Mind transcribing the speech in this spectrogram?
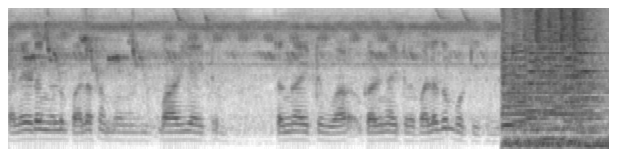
പലയിടങ്ങളിലും പല സംഭവങ്ങളും വാഴിയായിട്ടും തെങ്ങായിട്ടും കഴുങ്ങായിട്ടും പലതും പൊട്ടിയിട്ടുണ്ട്.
